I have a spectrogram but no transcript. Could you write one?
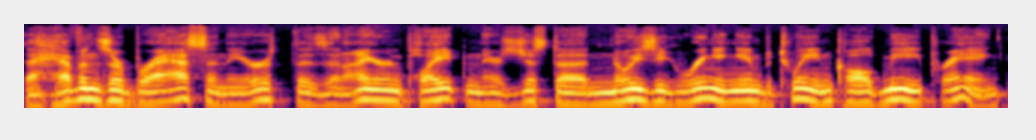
the heavens are brass and the earth is an iron plate, and there's just a noisy ringing in between called me praying.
